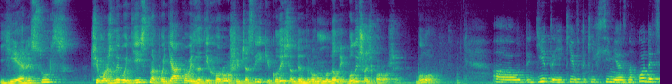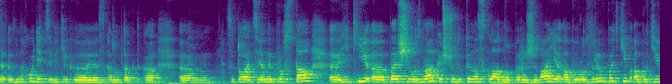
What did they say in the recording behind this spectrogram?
є ресурс, чи можливо дійсно подякувати за ті хороші часи, які колись один другому дали. Були щось хороше? Було. От діти, які в таких сім'ях знаходяться, знаходяться, в яких, е, скажімо так, така ем, ситуація непроста, е, які е, перші ознаки, що дитина складно переживає або розрив батьків, або ті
